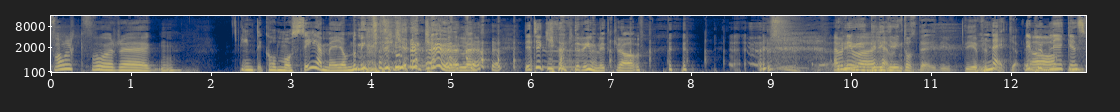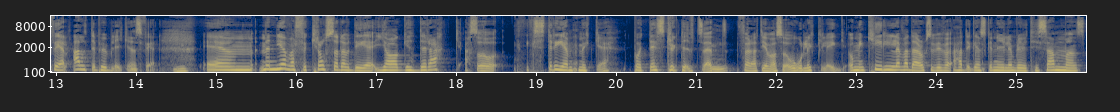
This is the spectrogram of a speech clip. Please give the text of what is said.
folk får eh, inte komma och se mig om de inte tycker det är kul. Det tycker jag är ett rimligt krav. Det, det var det ligger inte hos dig, det är, det är publiken. Nej, det är publikens fel. Allt är publikens fel. Ehm, men jag var förkrossad av det. Jag drack alltså extremt mycket på ett destruktivt sätt för att jag var så olycklig. Och min kille var där också, vi var, hade ganska nyligen blivit tillsammans.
